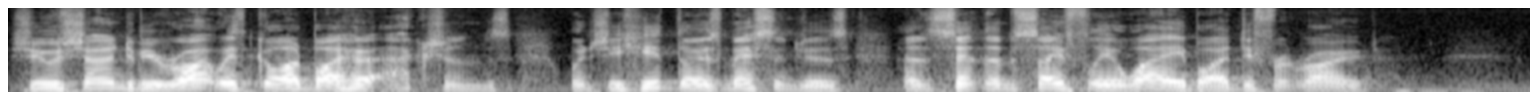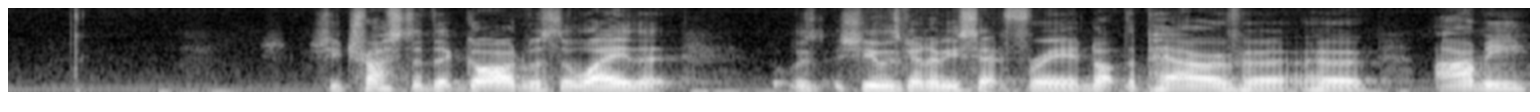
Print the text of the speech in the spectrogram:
She was shown to be right with God by her actions when she hid those messengers and sent them safely away by a different road. She trusted that God was the way that was, she was going to be set free and not the power of her, her army.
